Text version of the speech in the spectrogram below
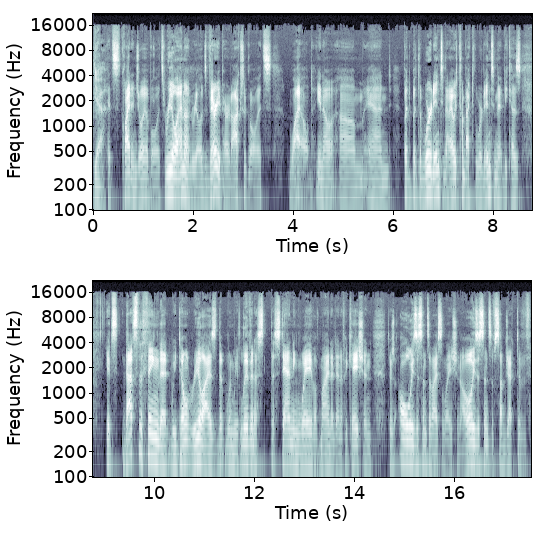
Yeah. it's quite enjoyable it's real and unreal it's very paradoxical it's wild, you know. Um, and but but the word intimate, I always come back to the word intimate because it's that's the thing that we don't realize that when we live in a the standing wave of mind identification, there's always a sense of isolation, always a sense of subjective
